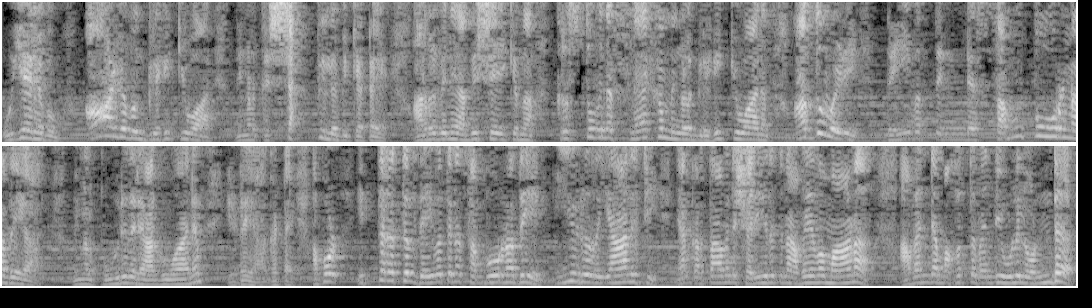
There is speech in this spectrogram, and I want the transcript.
ഉയരവും ആഴവും ഗ്രഹിക്കുവാൻ നിങ്ങൾക്ക് ശക്തി ലഭിക്കട്ടെ. അറിവിനെ അതിശയിക്കുന്ന ക്രിസ്തുവിന്റെ സ്നേഹം നിങ്ങൾ ഗ്രഹിക്കുവാനും അതുവഴി ദൈവത്തിന്റെ സമ്പൂർണതയാൽ നിങ്ങൾ പൂരിതരാകുവാനും ഇടയാകട്ടെ. അപ്പോൾ ഇത്തരത്തിൽ ദൈവത്തിന്റെ സമ്പൂർണതയിൽ ഈ ഒരു റിയാലിറ്റി ഞാൻ കർത്താവിന്റെ ശരീരത്തിന് അവയവമാണ്. അവന്റെ മഹത്വം എന്റെ ഉള്ളിൽ ഉണ്ട്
